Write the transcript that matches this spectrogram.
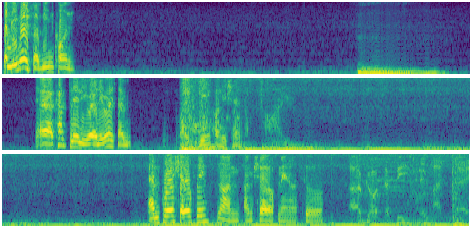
But Leroy is my win con. I can't play Leroy. Leroy is my my win condition. Emperor Shadow Flame? No, I'm I'm short of mana, so I've got the beast in my sight.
